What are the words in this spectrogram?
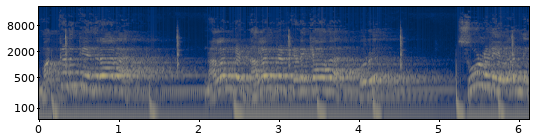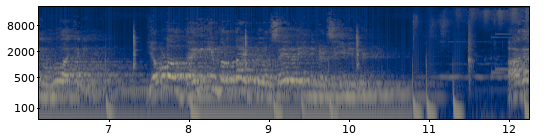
மக்களுக்கு எதிரான நலன்கள் நலன்கள் கிடைக்காத ஒரு சூழ்நிலையை வரை நீங்க உருவாக்குறீங்க. எவ்வளவு தைரியம் இருந்தா இப்படி ஒரு செயலை நீங்கள் செய்வீர்கள். ஆக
